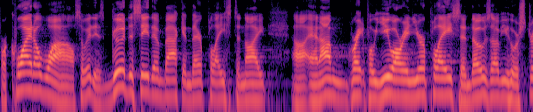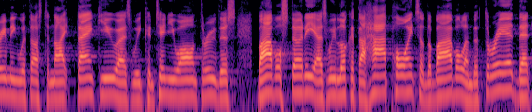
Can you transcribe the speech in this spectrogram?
for quite a while. So, it is good to see them back in their place tonight. Uh, and I'm grateful you are in your place. And those of you who are streaming with us tonight, thank you as we continue on through this Bible study, as we look at the high points of the Bible and the thread that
